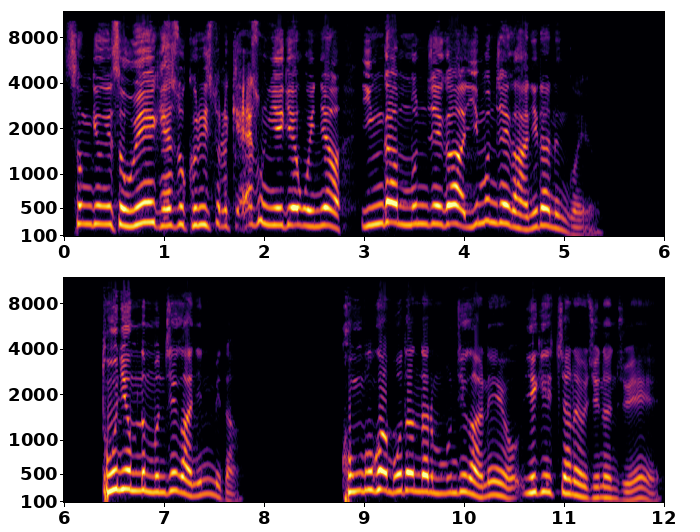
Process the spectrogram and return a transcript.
성경에서 왜 계속 그리스도를 계속 얘기하고 있냐? 인간 문제가 이 문제가 아니라는 거예요. 돈이 없는 문제가 아닙니다. 공부가 못한다는 문제가 아니에요. 얘기했잖아요, 지난주에.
